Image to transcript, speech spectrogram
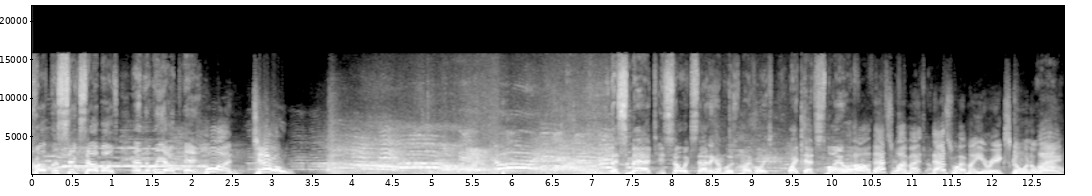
12 to 6 elbows and then we got a pin. One, two. This match is so exciting I'm losing my voice. Wipe that smile off. Oh, that's why my that's why my earache's going away.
